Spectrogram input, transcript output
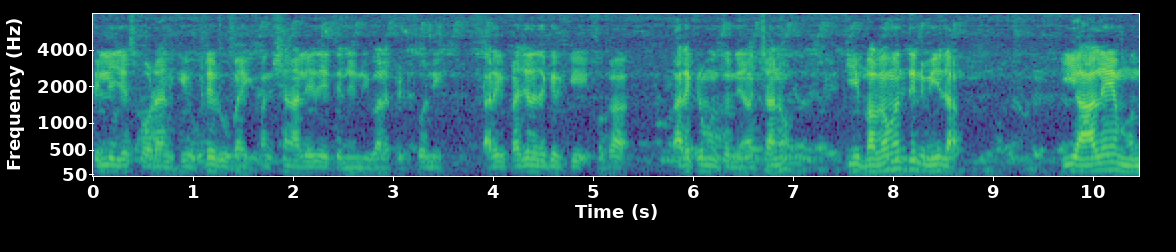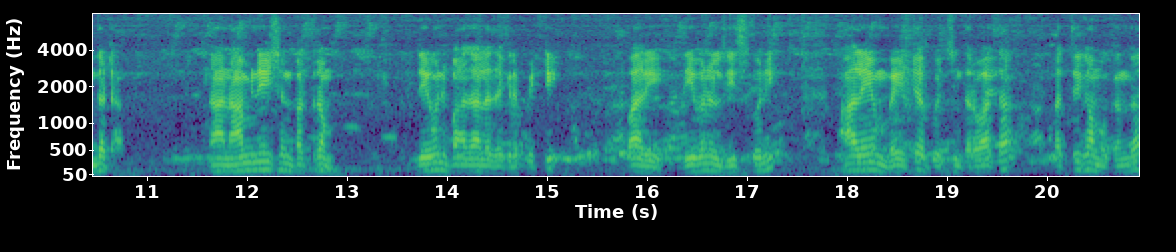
పెళ్ళి చేసుకోవడానికి ఒకటే రూపాయికి ఫంక్షన్ హాల్ ఏదైతే నేను ఇవాళ పెట్టుకొని వారికి ప్రజల దగ్గరికి ఒక కార్యక్రమంతో నేను వచ్చాను. ఈ భగవంతుని మీద ఈ ఆలయం ముందట నా నామినేషన్ పత్రం దేవుని పాదాల దగ్గర పెట్టి వారి దీవెనలు తీసుకొని ఆలయం బయటకు వచ్చిన తర్వాత పత్రికా ముఖంగా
